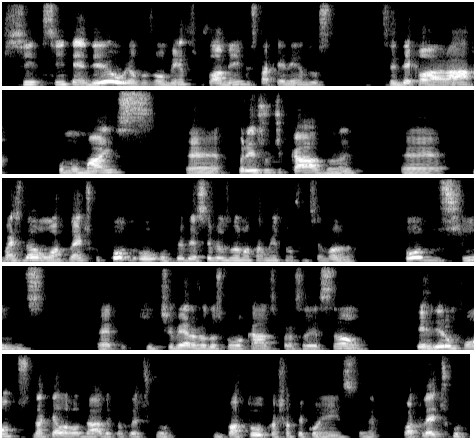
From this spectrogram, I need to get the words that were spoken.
se, se entendeu em alguns momentos o Flamengo está querendo se declarar como mais é, prejudicado, né? É, mas não, o Atlético, todo, o, o PVC fez um levantamento no fim de semana. Todos os times é, que tiveram jogadores convocados para a seleção perderam pontos naquela rodada que o Atlético empatou com a Chapecoense. Né? O Atlético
